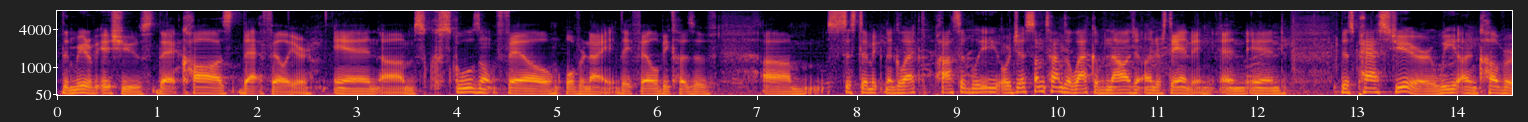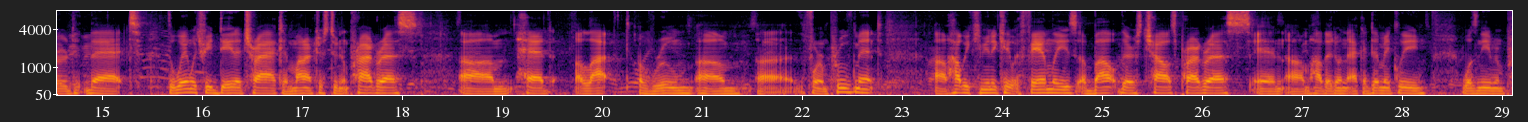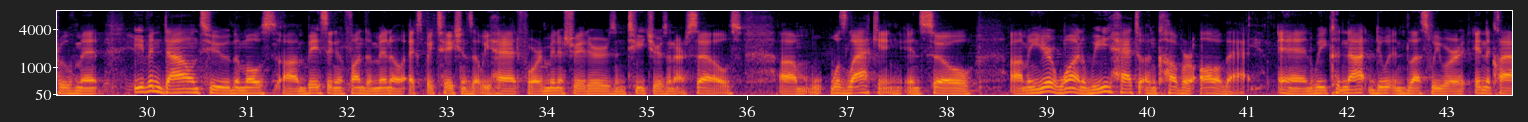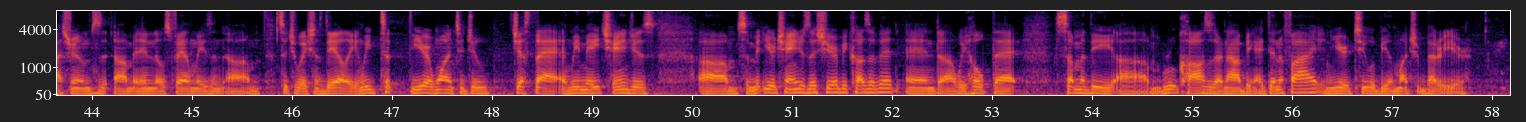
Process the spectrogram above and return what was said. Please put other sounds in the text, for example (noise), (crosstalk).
the myriad of issues that caused that failure. And um, schools don't fail overnight; they fail because of um, systemic neglect, possibly, or just sometimes a lack of knowledge and understanding. And and this past year, we uncovered that the way in which we data track and monitor student progress um, had a lot of room um, uh, for improvement. Uh, how we communicate with families about their child's progress and um, how they're doing academically was an even improvement, even down to the most um, basic and fundamental expectations that we had for administrators and teachers and ourselves um, was lacking. And so um, in year one, we had to uncover all of that, and we could not do it unless we were in the classrooms um, and in those families and um, situations daily. And we took year one to do just that, and we made changes, um, some mid-year changes this year because of it, and uh, we hope that some of the um, root causes are now being identified, and year two would be a much better year.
